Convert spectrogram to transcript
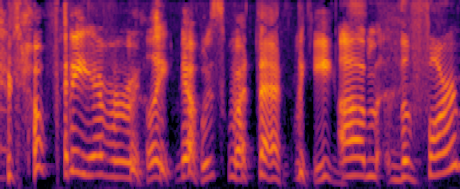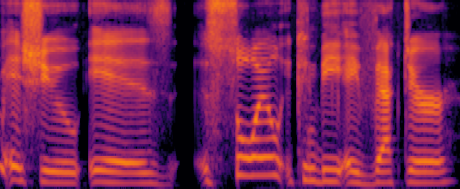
Nobody ever really knows what that means. Um, the farm issue is soil It can be a vector,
